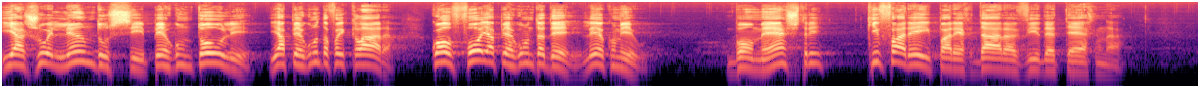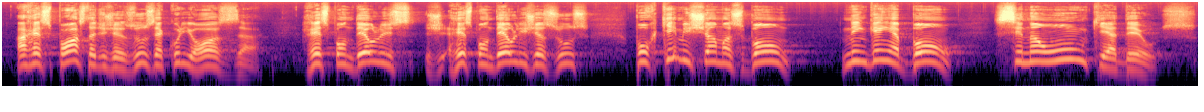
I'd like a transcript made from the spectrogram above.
e, ajoelhando-se, perguntou-lhe, e a pergunta foi clara. Qual foi a pergunta dele? Leia comigo. Bom mestre, que farei para herdar a vida eterna? A resposta de Jesus é curiosa. Respondeu-lhe respondeu Jesus: Por que me chamas bom? Ninguém é bom senão um que é Deus.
